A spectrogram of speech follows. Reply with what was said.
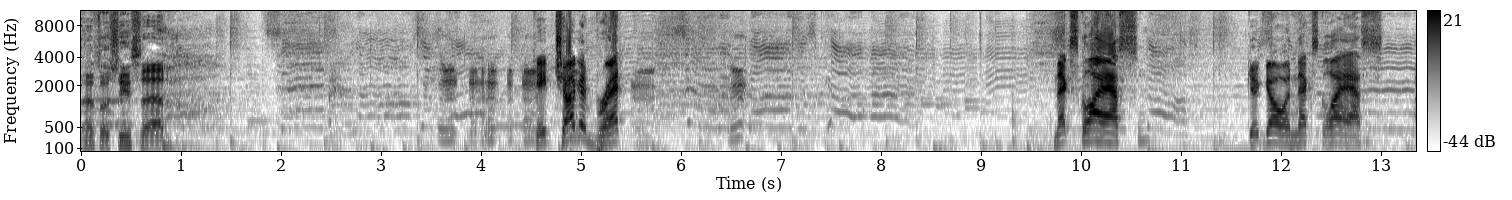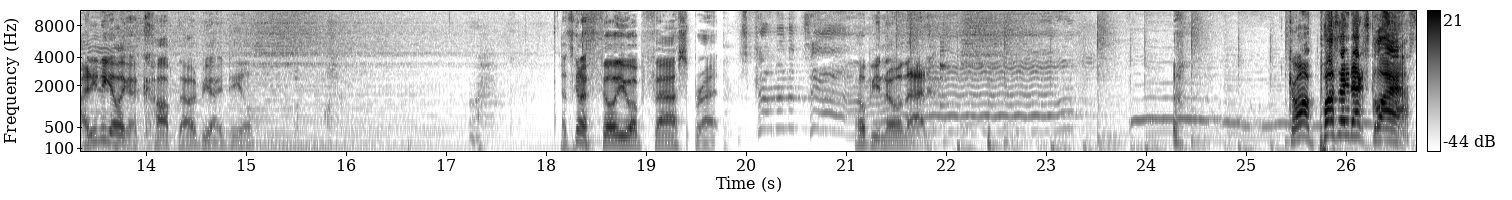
That's what she said. Keep chugging, Brett. Next glass. Get going, next glass. I need to get like a cup. That would be ideal. That's gonna fill you up fast, Brett. I hope you know that. Come on, pussy, next class!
